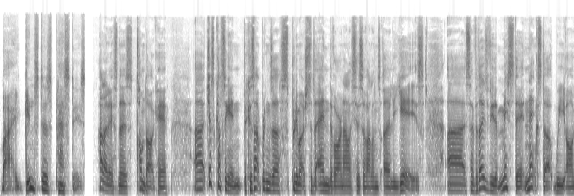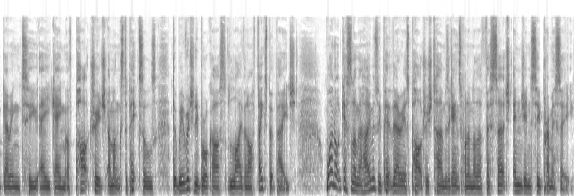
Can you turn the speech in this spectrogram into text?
by Ginster's Pasties. Hello, listeners. Tom Dark here. Uh, just cutting in because that brings us pretty much to the end of our analysis of Alan's early years. Uh, so, for those of you that missed it, next up we are going to a game of Partridge Amongst the Pixels that we originally broadcast live on our Facebook page. Why not guess along at home as we pit various Partridge terms against one another for search engine supremacy?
